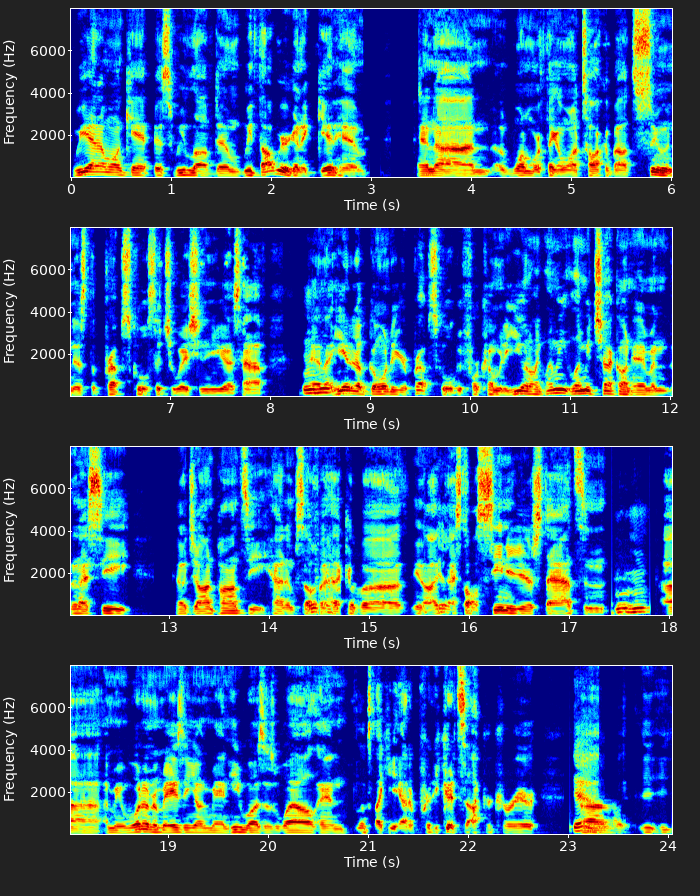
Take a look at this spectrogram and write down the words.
we had him on campus. We loved him. We thought we were going to get him. And uh, one more thing I want to talk about soon is the prep school situation you guys have. Mm-hmm. And uh, he ended up going to your prep school before coming to you. And I'm like, let me let me check on him. And then I see uh, John Ponce had himself okay. a heck of a, you know, I, I saw senior year stats, and mm-hmm. uh, I mean, what an amazing young man he was as well. And looks like he had a pretty good soccer career. Yeah. Uh, you,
